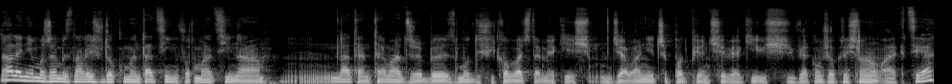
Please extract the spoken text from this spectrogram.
no ale nie możemy znaleźć w dokumentacji informacji na, na ten temat, żeby zmodyfikować tam jakieś działanie czy podpiąć się w, jakiś, w jakąś określoną akcję.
